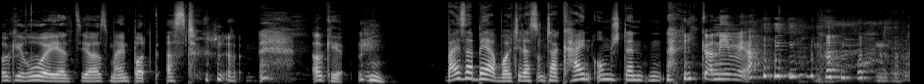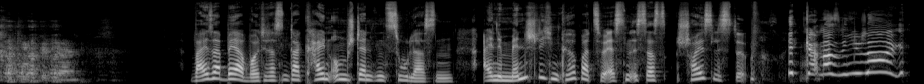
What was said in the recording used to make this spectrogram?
Okay, Ruhe jetzt, ja, ist mein Podcast. Okay. Weiser Bär wollte das unter keinen Umständen. Ich kann nicht mehr. Kaputt gegangen. Weiser Bär wollte das unter keinen Umständen zulassen. Einen menschlichen Körper zu essen ist das Scheußlichste. Ich kann das nicht sagen.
